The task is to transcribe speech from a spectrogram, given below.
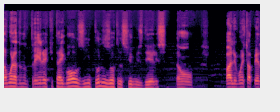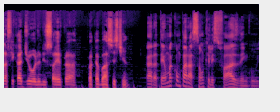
Dá uma olhada no trailer que tá igualzinho todos os outros filmes deles. Então, vale muito a pena ficar de olho nisso aí pra, pra acabar assistindo. Cara, tem uma comparação que eles fazem com.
